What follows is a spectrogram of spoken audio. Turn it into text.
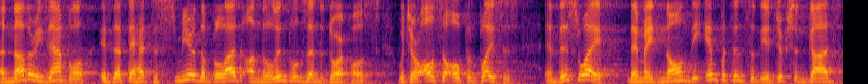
Another example is that they had to smear the blood on the lintels and the doorposts, which are also open places. In this way, they made known the impotence of the Egyptian gods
